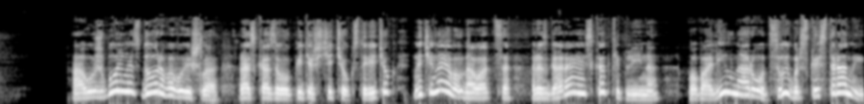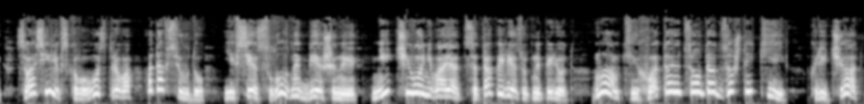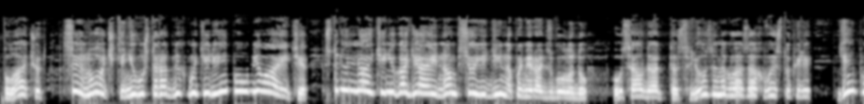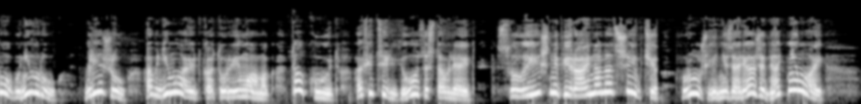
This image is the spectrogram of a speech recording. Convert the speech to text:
«А уж больно здорово вышло», — рассказывал Питерщичок-старичок, начиная волноваться, разгораясь, как теплина. Повалил народ с Выборгской стороны, с Васильевского острова, отовсюду. И все, словно бешеные, ничего не боятся, так и лезут наперед. Мамки хватают солдат за штыки, кричат, плачут. «Сыночки, неужто родных матерей поубиваете? Стреляйте, негодяи, нам все едино помирать с голоду!» У солдат-то слезы на глазах выступили. Ей-богу, не вру. Гляжу, обнимают которые мамок, толкуют, офицерье заставляет. Слышь, напирай на нас шибче, ружья не заряжены, отнимай.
